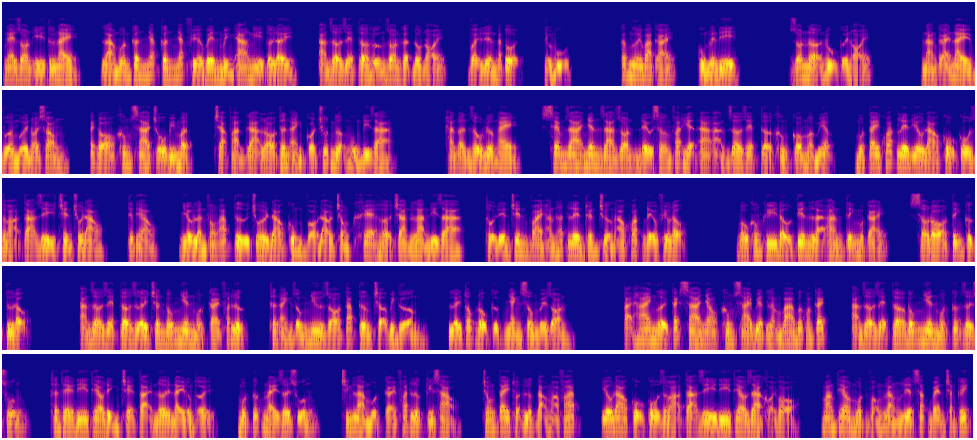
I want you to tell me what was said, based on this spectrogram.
Nghe don ý tứ này, là muốn cân nhắc cân nhắc phía bên mình a nghĩ tới đây hạn giờ dễ tờ hướng don gật đầu nói, vậy liền đắc tội, tiểu mụ các ngươi ba cái, cùng lên đi. Don nợ nụ cười nói. Nàng cái này vừa mới nói xong, cách đó không xa chỗ bí mật chạ phản gạ lọ thân ảnh có chút ngượng ngùng đi ra. Hắn ẩn giấu nửa ngày, xem ra nhân gia john đều sớm phát hiện a ản giờ dệt tờ không có mở miệng, một tay khoác lên yêu đao cổ cổ dọa tạ gì trên trôi đao. Tiếp theo, nhiều lần phong áp từ trôi đao cùng vỏ đao trong khe hở tràn lan đi ra, thổi đến trên vai hắn hất lên thuyền trưởng áo khoác đều phiêu động. Bầu không khí đầu tiên là an tĩnh một cái, sau đó tĩnh cực tự động. Án giờ dệt tờ dưới chân bỗng nhiên một cái phát lực, thân ảnh giống như gió táp tương trợ bình thường, lấy tốc độ cực nhanh xông về john tại hai người cách xa nhau không sai biệt lắm ba bước khoảng cách hạn dợ dệt tờ bỗng nhiên một cước rơi xuống, thân thể đi theo đỉnh trệ tại nơi này đồng thời, một cước này rơi xuống, chính là một cái phát lực kỹ xảo, trong tay thuận lực đạo mà phát, yêu đao cổ cổ dọa tạ gì đi theo ra khỏi vỏ, mang theo một vòng lăng liệt sắc bén chẳng kích.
